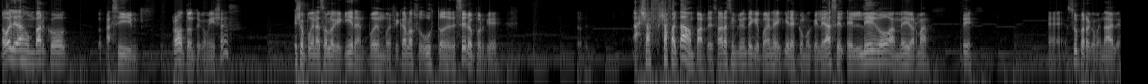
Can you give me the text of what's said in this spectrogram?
a vos le das un barco así roto, entre comillas, ellos pueden hacer lo que quieran, pueden modificarlo a su gusto desde cero porque... ya, faltaban partes, ahora simplemente hay que poner lo que quieras, es como que le das el, Lego a medio armar. Sí. Eh, Súper recomendable.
